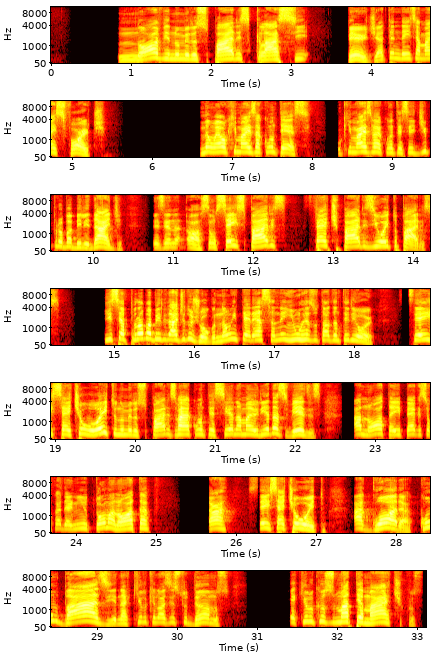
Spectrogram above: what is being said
Nove números pares, classe verde. É a tendência mais forte. Não é o que mais acontece. O que mais vai acontecer de probabilidade, dezena, ó, são seis pares, sete pares e oito pares. Isso é a probabilidade do jogo, não interessa nenhum resultado anterior. 6, 7 ou 8 números pares vai acontecer na maioria das vezes. Anota aí, pega seu caderninho, toma nota, tá? 6, 7 ou 8. Agora, com base naquilo que nós estudamos, aquilo que os matemáticos,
